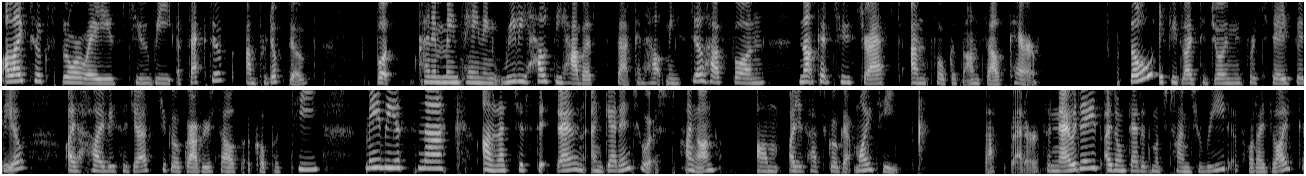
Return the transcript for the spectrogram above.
I like to explore ways to be effective and productive but kind of maintaining really healthy habits that can help me still have fun, not get too stressed and focus on self-care. So if you'd like to join me for today's video, I highly suggest you go grab yourself a cup of tea, maybe a snack, and let's just sit down and get into it. Hang on, um, I just have to go get my tea that's better. So nowadays I don't get as much time to read as what I'd like,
